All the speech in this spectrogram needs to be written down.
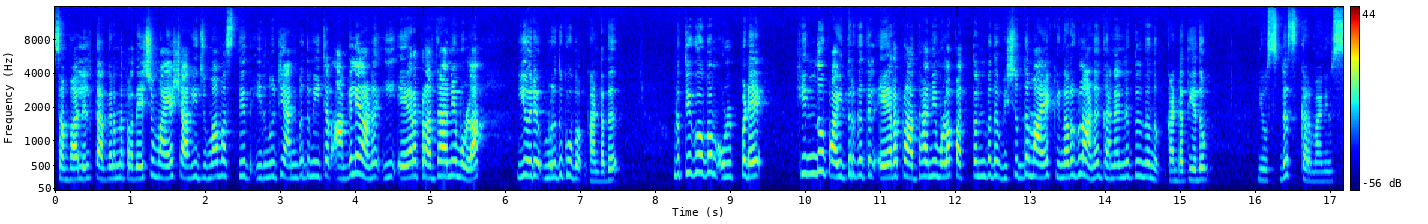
സംഫാലിൽ തകർന്ന പ്രദേശമായ ഷാഹി ജുമാ മസ്ജിദ് ഇരുന്നൂറ്റി അൻപത് മീറ്റർ അകലെയാണ് ഈ ഏറെ പ്രാധാന്യമുള്ള ഈ ഒരു മൃദുകൂപം കണ്ടത്. മൃത്യുകൂപം ഉൾപ്പെടെ ഹിന്ദു പൈതൃകത്തിൽ ഏറെ പ്രാധാന്യമുള്ള പത്തൊൻപത് വിശുദ്ധമായ കിണറുകളാണ് ഖനനത്തിൽ നിന്നും കണ്ടെത്തിയതും. News desk Karma news.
